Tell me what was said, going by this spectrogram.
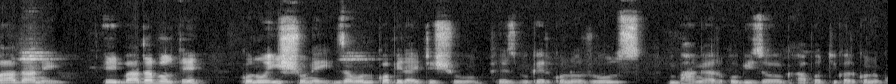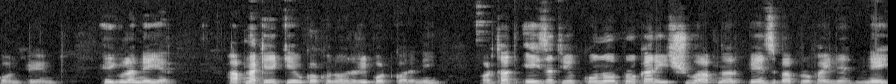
বাধা নেই। এই বাধা বলতে কোনো ইস্যু নেই, যেমন কপিরাইট ইস্যু ফেসবুকের কোনো রুলস ভাঙার অভিযোগ, আপত্তিকর কোনো কন্টেন্ট এইগুলা নেই আর আপনাকে কেউ কখনো রিপোর্ট করেনি, অর্থাৎ এই জাতীয় কোনো প্রকার ইস্যু আপনার পেজ বা প্রোফাইলে নেই।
